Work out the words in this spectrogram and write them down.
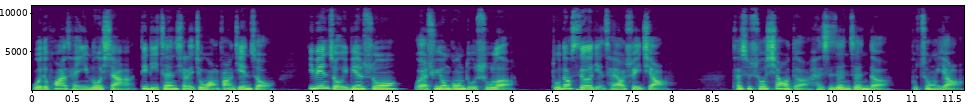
我的话才一落下，弟弟站起来就往房间走，一边走一边说：“我要去用功读书了，读到十二点才要睡觉。”他是说笑的还是认真的？不重要，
